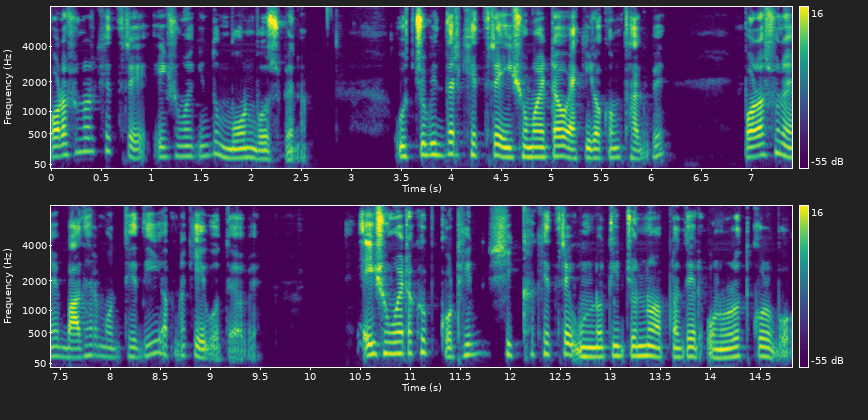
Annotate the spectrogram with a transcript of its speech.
পড়াশোনার ক্ষেত্রে এই সময় কিন্তু মন বসবে না। উচ্চবিদ্যার ক্ষেত্রে এই সময়টাও একই রকম থাকবে। পড়াশোনায় বাধার মধ্যে দিয়েই আপনাকে এগোতে হবে। এই সময়টা খুব কঠিন। শিক্ষাক্ষেত্রে উন্নতির জন্য আপনাদের অনুরোধ করব,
